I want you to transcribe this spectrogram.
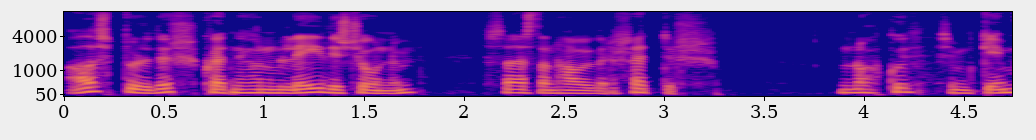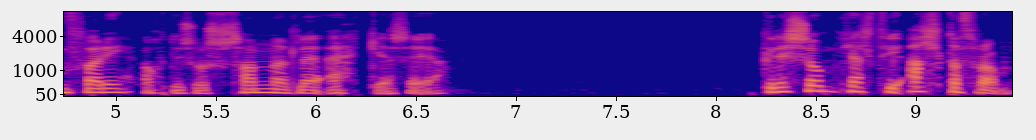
Aðspurður hvernig honum leiði sjónum staðist hann hafi verið hrettur. Nokkuð sem geimfari átti svo sannarlega ekki að segja. Grissom hjælt því alltaf fram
